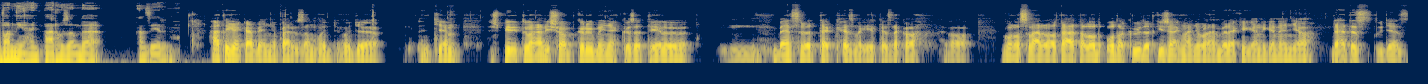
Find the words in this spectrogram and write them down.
Van néhány párhuzam, de azért... Hát igen, kb. ennyi a párhuzam, hogy, hogy egy ilyen spirituálisabb körülmények között élő mm, benszülöttekhez megérkeznek a, a gonosz vállalat által oda küldött kizsákmányoló emberek, igen, igen, ennyi a... De hát ez ugye ez,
